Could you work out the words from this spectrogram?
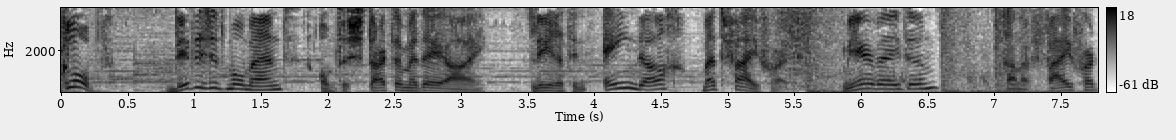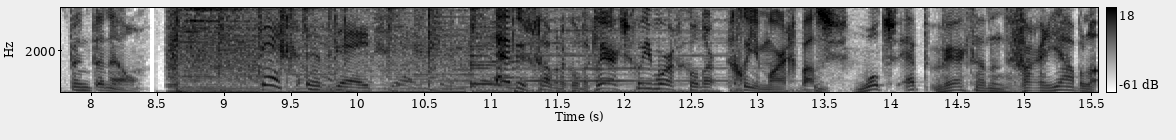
Klopt. Dit is het moment om te starten met AI. Leer het in één dag met Vijfhart. Meer weten? Ga naar vijfhart.nl. Tech Update. En dus gaan we naar Conor Klerks. Goedemorgen, Conor. Goedemorgen, Bas. WhatsApp werkt aan een variabele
